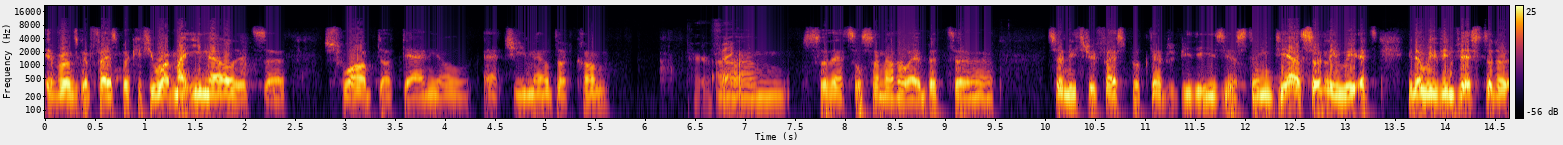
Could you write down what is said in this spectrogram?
everyone's got Facebook. If you want my email, it's uh, schwab.daniel at gmail.com. Perfect. Um, so that's also another way, but uh, certainly through Facebook, that would be the easiest. And yeah, certainly we, it's, you know, we've invested uh,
